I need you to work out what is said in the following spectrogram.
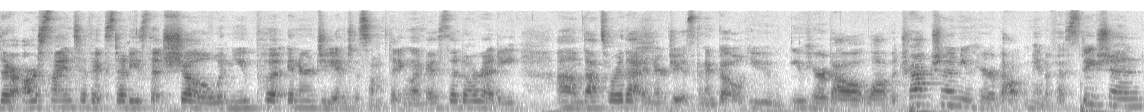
there are scientific studies that show when you put energy into something, like I said already, um, that's where that energy is going to go. You you hear about law of attraction, you hear about manifestation.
